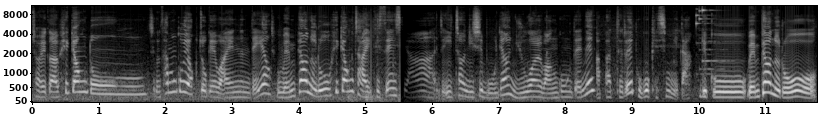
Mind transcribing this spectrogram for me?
저희가 휘경동 지금 3구역 쪽에 와 있는데요. 지금 왼편으로 휘경자이 비센시아 이제 2025년 6월 완공되는 아파트를 보고 계십니다. 그리고 왼편으로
